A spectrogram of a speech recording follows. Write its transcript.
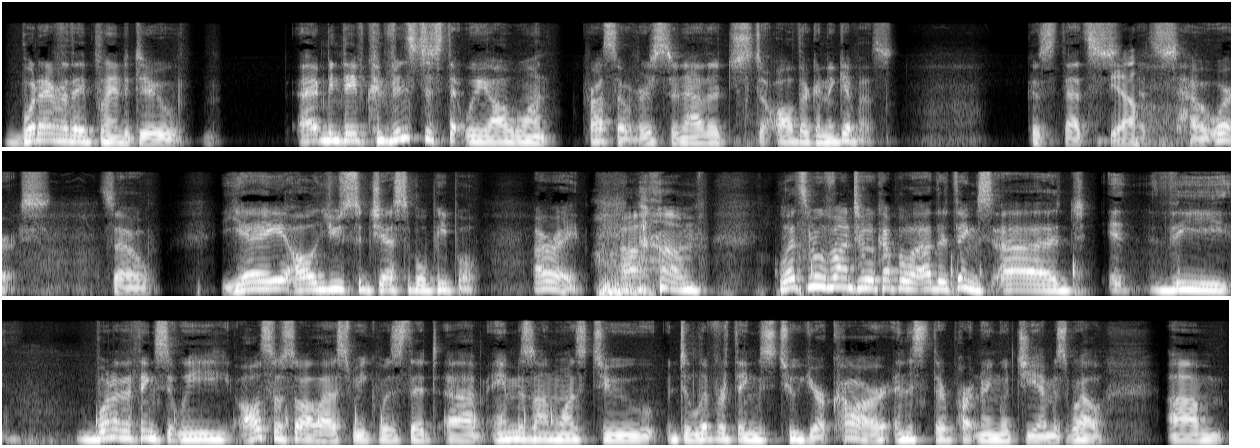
whatever they plan to do, I mean, they've convinced us that we all want crossovers, so now they're just all they're going to give us, because that's Yeah. that's how it works. So, yay, all you suggestible people. All right, um, let's move on to a couple of other things. Uh, it, the one of the things that we also saw last week was that uh, Amazon wants to deliver things to your car, and this they're partnering with GM as well. Um,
